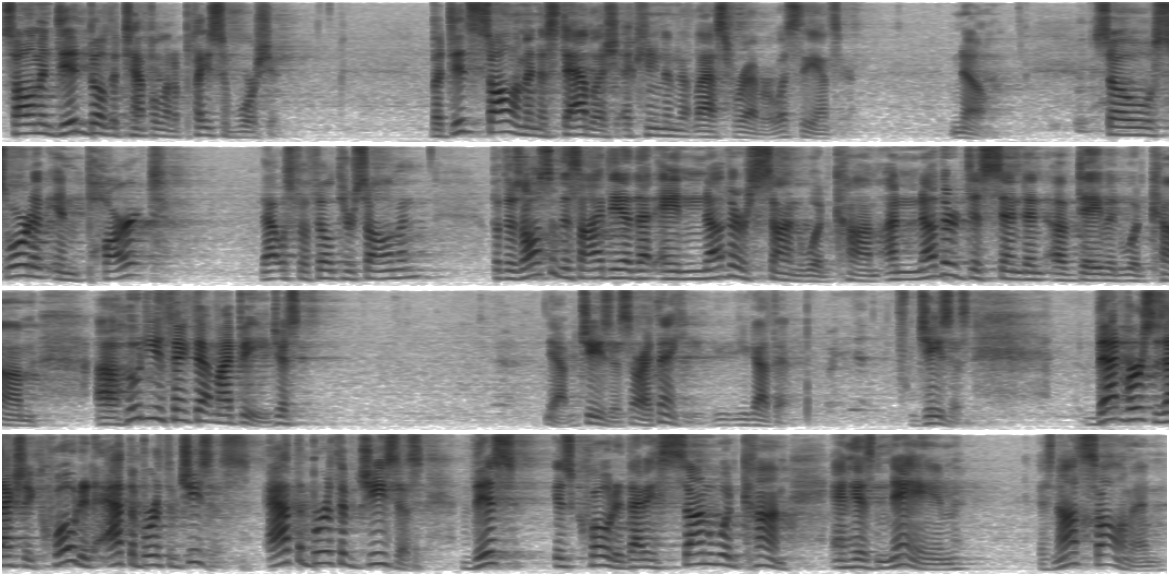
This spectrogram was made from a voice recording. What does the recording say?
Solomon did build a temple and a place of worship. But did Solomon establish a kingdom that lasts forever? What's the answer? No. So, sort of in part, that was fulfilled through Solomon. But there's also this idea that another son would come, another descendant of David would come. Uh, who do you think that might be? Just, yeah, Jesus. All right, thank you. You got that. Jesus. That verse is actually quoted at the birth of Jesus. At the birth of Jesus, this is quoted that a son would come, and his name is not Solomon,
